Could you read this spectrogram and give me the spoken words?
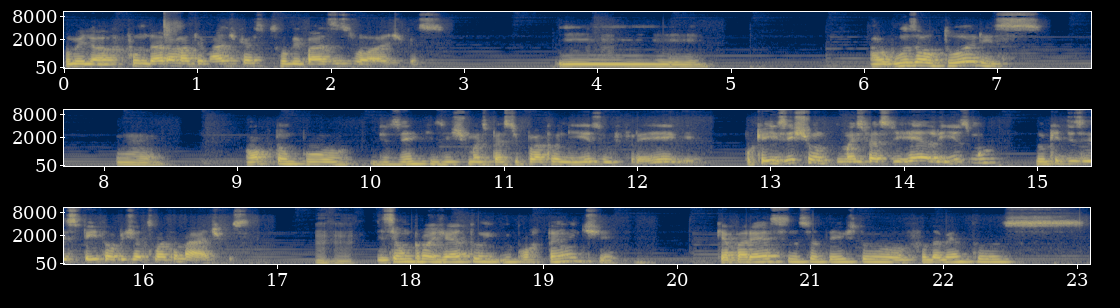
ou melhor, fundar a matemática sob bases lógicas. E alguns autores é, optam por dizer que existe uma espécie de platonismo em Frege, porque existe uma espécie de realismo no que diz respeito a objetos matemáticos. Uhum. Esse é um projeto importante que aparece no seu texto Fundamentos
